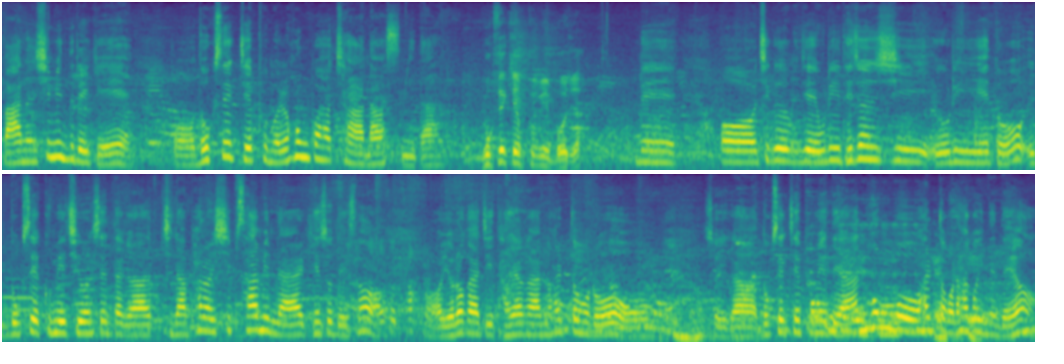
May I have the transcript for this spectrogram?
많은 시민들에게 어, 녹색 제품을 홍보하차 나왔습니다. 녹색 제품이 뭐죠? 네. 어, 지금 이제 우리 대전시 우리에도 녹색 구매 지원 센터가 지난 8월 13일 날 개소돼서 어, 여러 가지 다양한 활동으로 어, 저희가 녹색 제품에 대한 홍보 활동을 하고 있는데요.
